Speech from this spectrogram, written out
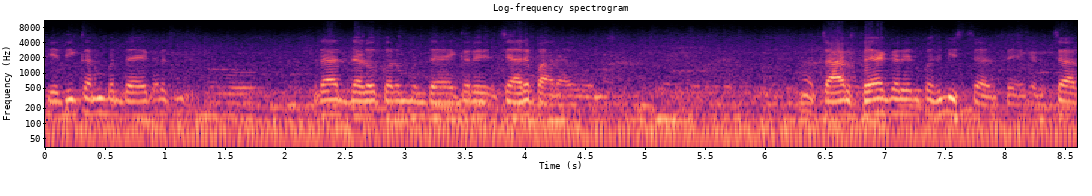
તેથી કર્મ બંધાયા કરે છે. રાત દાડો કર્મ બંધાયા કરે ચારે પાર આવ્યો ચાર થયા કરે પછી ડિસ્ચાર્જ થયા કરે. ચાર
